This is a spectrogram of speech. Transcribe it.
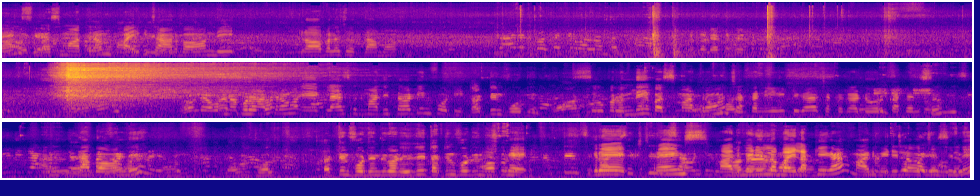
ఫ్రెండ్స్ బస్ మాత్రం పైకి చాలా బాగుంది. లోపల చూద్దాము. మాత్రం ఏ క్లాస్ మాది thirteen fourteen. Thirteen fourteen. Super ఉంది. బస్ మాత్రం చక్క నీట్గా చక్కగా డోర్ కర్టన్స్. అంతా బాగుంది. Thirteen fourteen. ఇది thirteen fourteen okay. Great friends మాది మిడిల్లో బై లక్కీగా మాది మిడిల్లో వచ్చేసింది.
